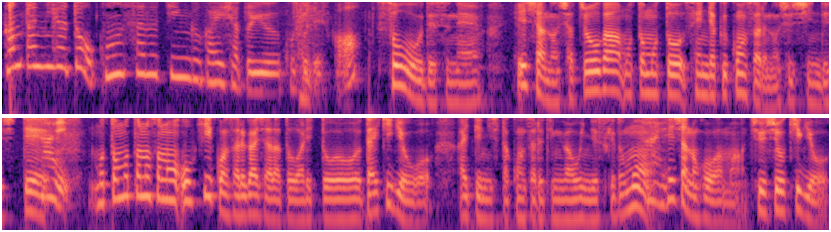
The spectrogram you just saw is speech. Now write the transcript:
簡単に言うと、コンサルティング会社ということですか、そうですね。弊社の社長がもともと戦略コンサルの出身でしてはい、もともとのその大きいコンサル会社だと割と大企業を相手にしたコンサルティングが多いんですけども、はい弊社の方はまあ中小企業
